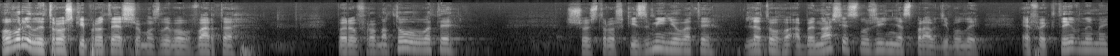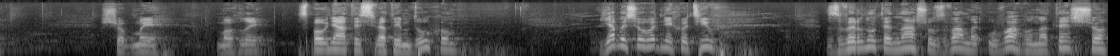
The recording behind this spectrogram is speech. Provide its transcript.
Говорили трошки про те, що, можливо, варто переформатовувати, щось трошки змінювати для того, аби наші служіння справді були ефективними, щоб ми могли сповнятися Святим Духом. Я би сьогодні хотів звернути нашу з вами увагу на те, що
